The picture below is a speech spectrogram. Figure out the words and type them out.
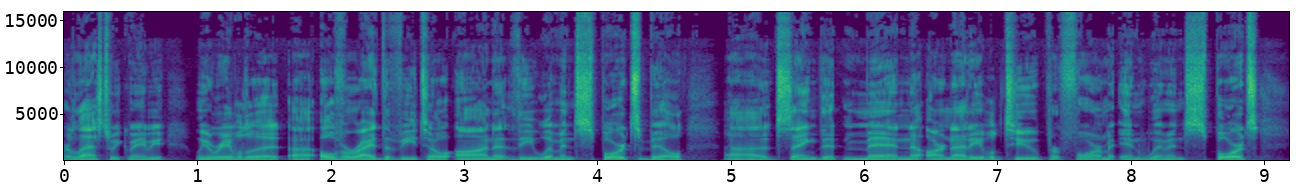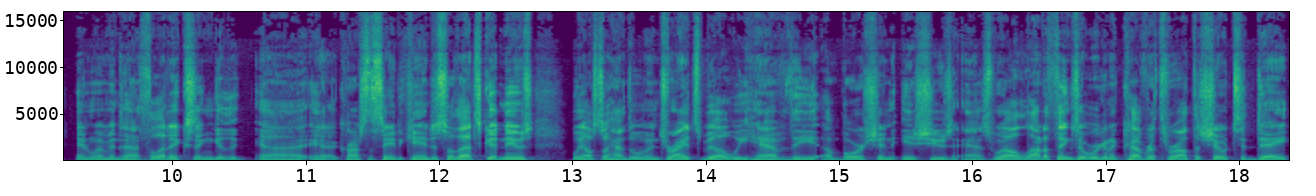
or last week maybe. We were able to uh, override the veto on the women's sports bill, uh, saying that men are not able to perform in women's sports in women's athletics and uh, across the state of Kansas. So that's good news. We also have the women's rights bill. We have the abortion issues as well. A lot of things that we're going to cover throughout the show today,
